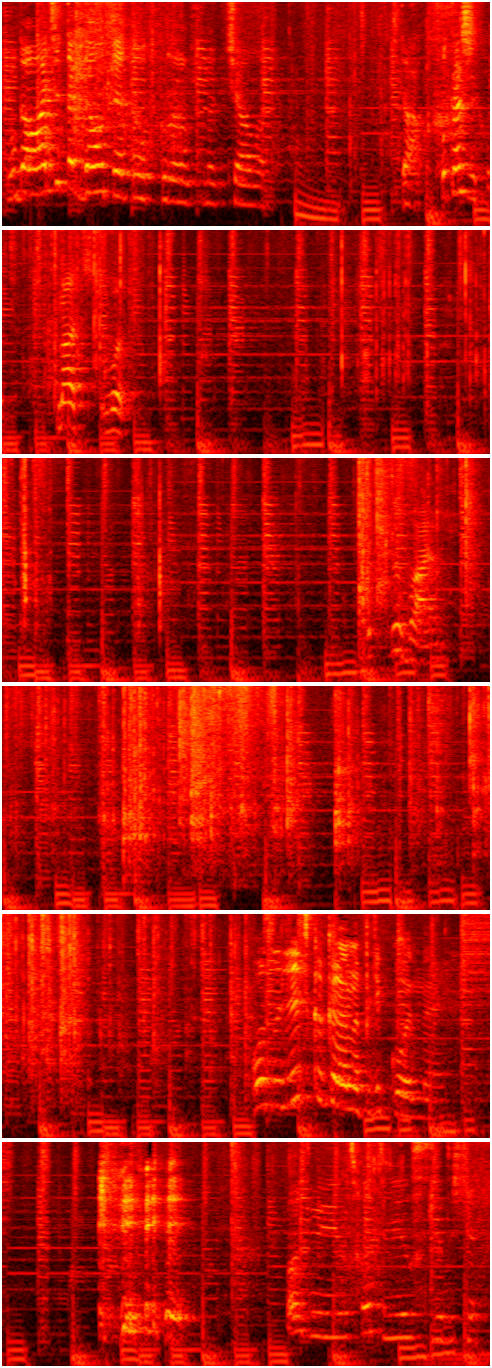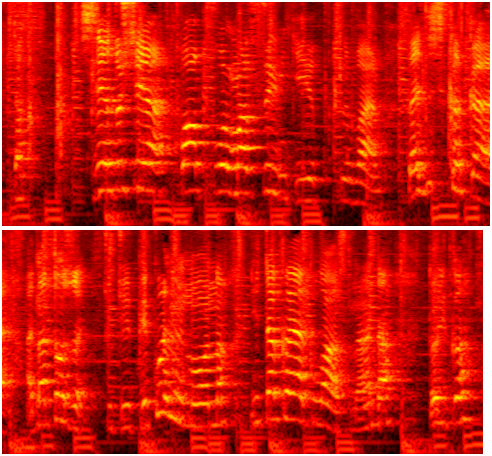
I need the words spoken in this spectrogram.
Ну давайте тогда вот это откроем сначала. Так, покажи хоть. Нать, вот. Открываем. Смотрите, какая она прикольная. Вот вилс, вот вилс, следующая. Так, следующая платформа сынки открываем. Смотрите, какая? Она тоже чуть-чуть прикольная, но она не такая классная. Она только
